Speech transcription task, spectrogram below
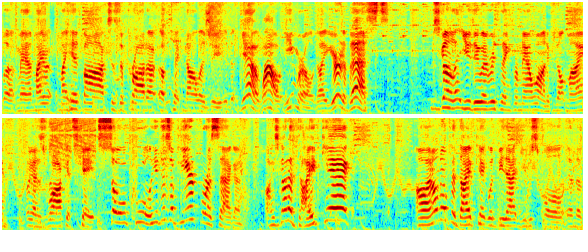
Look, man, my my hitbox is the product of technology. Yeah, wow, Emerl, like, you're the best. I'm just gonna let you do everything from now on, if you don't mind. Look at his rocket skate. So cool. He disappeared for a second. Oh, he's got a dive kick? Oh, I don't know if a dive kick would be that useful in the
